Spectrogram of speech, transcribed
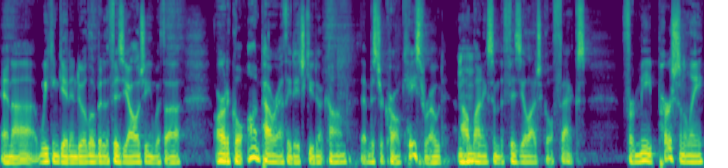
and uh, we can get into a little bit of the physiology with a uh, article on powerathletehq.com that Mr. Carl Case wrote mm-hmm. outlining some of the physiological effects. For me personally,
